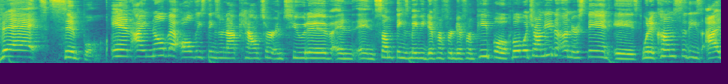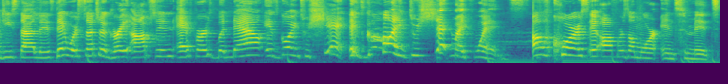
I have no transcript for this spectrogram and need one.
that simple. And I know that all these things are not counterintuitive and, and some things may be different for different people, but what y'all need to understand is when it comes to these IG stylists, they were such a great option at first, but now it's going to shit. It's going to shit, my friends. Of course, it offers a more intimate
